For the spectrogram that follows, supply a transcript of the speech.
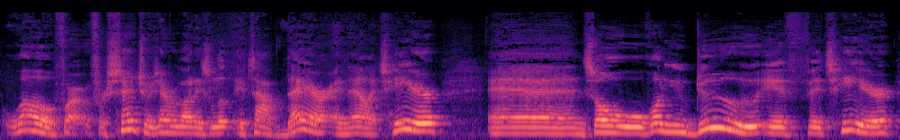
whoa, for for centuries everybody's looked it's out there and now it's here. And so what do you do if it's here?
